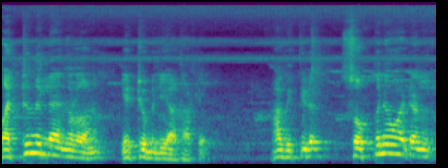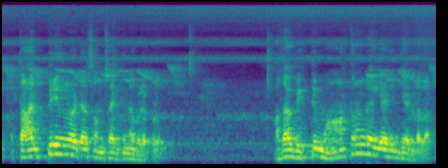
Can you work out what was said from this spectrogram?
പറ്റുന്നില്ല എന്നുള്ളതാണ് ഏറ്റവും വലിയ യാഥാർത്ഥ്യം. ആ വ്യക്തിയുടെ സ്വപ്നവുമായിട്ടാണ് താല്പര്യങ്ങളുമായിട്ടാണ് സംസാരിക്കുന്നത് പലപ്പോഴും. അത് ആ വ്യക്തി മാത്രം കൈകാര്യം ചെയ്യേണ്ടതാണ്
